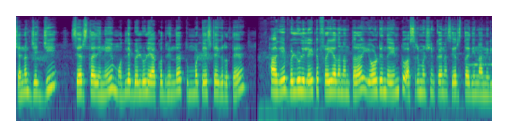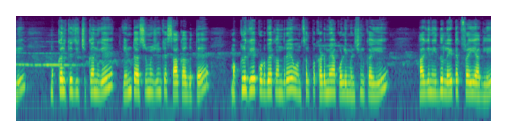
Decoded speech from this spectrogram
ಚೆನ್ನಾಗಿ ಜಜ್ಜಿ ಸೇರಿಸ್ತಾ ಇದ್ದೀನಿ. ಮೊದಲೇ ಬೆಳ್ಳುಳ್ಳಿ ಹಾಕೋದ್ರಿಂದ ತುಂಬ ಟೇಸ್ಟಿಯಾಗಿರುತ್ತೆ ಹಾಗೆ ಬೆಳ್ಳುಳ್ಳಿ ಲೈಟಾಗಿ ಫ್ರೈ ಆದ ನಂತರ ಏಳರಿಂದ ಎಂಟು ಹಸಿರು ಮೆಣಸಿನ್ಕಾಯಿನ ಸೇರಿಸ್ತಾ ಇದ್ದೀನಿ ನಾನಿಲ್ಲಿ. ಮುಕ್ಕಾಲು ಕೆ ಜಿ ಚಿಕನ್ಗೆ ಎಂಟು ಹಸಿರು ಮೆಣಸಿನ್ಕಾಯಿ ಸಾಕಾಗುತ್ತೆ. ಮಕ್ಕಳಿಗೆ ಕೊಡಬೇಕಂದ್ರೆ ಒಂದು ಸ್ವಲ್ಪ ಕಡಿಮೆ ಹಾಕ್ಕೊಳ್ಳಿ ಮೆಣಸಿನ್ಕಾಯಿ. ಹಾಗೆಯೇ ಇದು ಲೈಟಾಗಿ ಫ್ರೈ ಆಗಲಿ.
